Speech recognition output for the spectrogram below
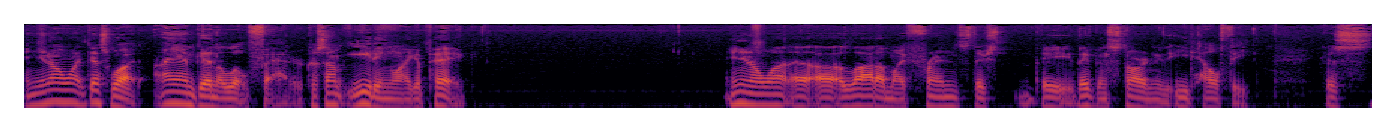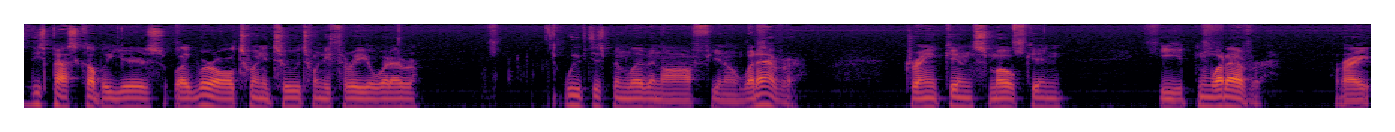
And you know what? Guess what? I am getting a little fatter because I'm eating like a pig. And you know what? A, a lot of my friends they they they've been starting to eat healthy because these past couple of years, like we're all 22, 23 or whatever. We've just been living off, you know, whatever, drinking, smoking, eating, whatever right?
